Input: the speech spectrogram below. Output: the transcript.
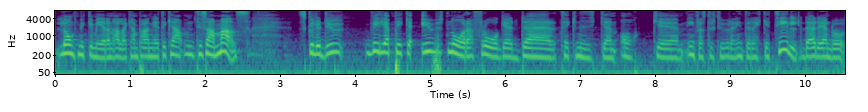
långt mycket mer än alla kampanjer till, tillsammans. Skulle du vilja peka ut några frågor där tekniken och eh, infrastrukturen inte räcker till, där det ändå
